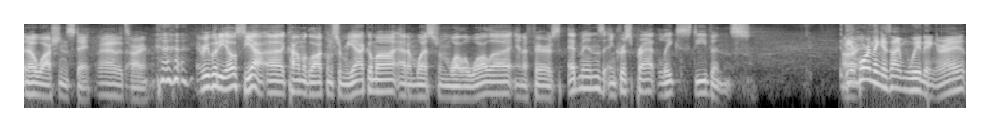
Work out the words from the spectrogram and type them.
No, Washington State. Ah, that's Sorry. Everybody else, yeah. Uh, Kyle MacLachlan's from Yakima, Adam West from Walla Walla, Anna Faris Edmonds, and Chris Pratt Lake Stevens. The All right. important thing is I'm winning, right?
